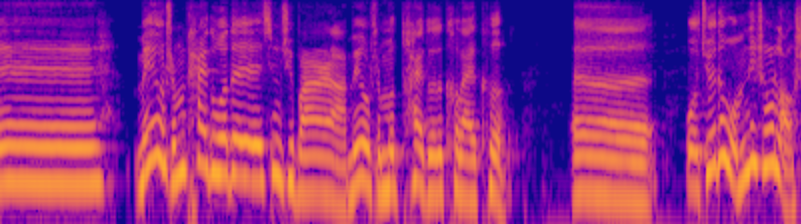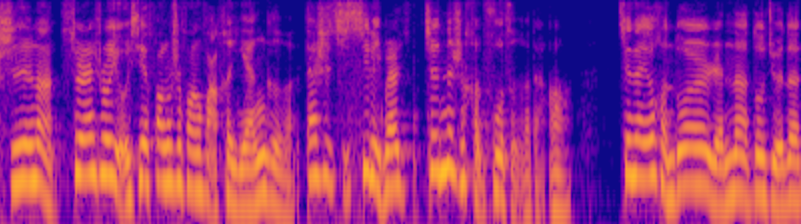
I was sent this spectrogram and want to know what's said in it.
呃，没有什么太多的兴趣班啊，没有什么太多的课外课。呃，我觉得我们那时候老师呢，虽然说有一些方式方法很严格，但是心里边真的是很负责的啊。现在有很多人呢，都觉得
